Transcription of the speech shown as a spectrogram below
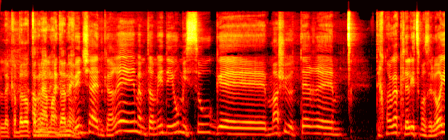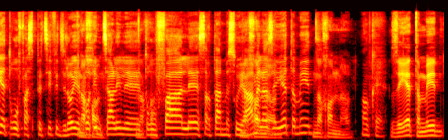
לקבל אותו אבל אני, מהמדענים. מבין שהאתגרים הם תמיד יהיו מסוג אה, משהו יותר אה, טכנולוגיה כללית, זאת אומרת, זה לא יהיה תרופה ספציפית, זה לא יהיה, בוא נכון, תמצא לי נכון. תרופה לסרטן מסוים, נכון אלא מאוד. זה יהיה תמיד, נכון מאוד. אוקיי, זה יהיה תמיד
